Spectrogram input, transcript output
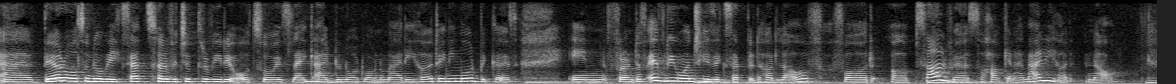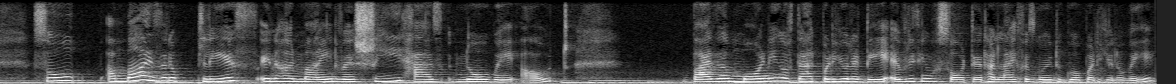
uh, there also nobody accepts her. Vichitravirya also is like, I do not want to marry her anymore because in front of everyone she has accepted her love for uh, Salvia. So how can I marry her now? So Amba is in a place in her mind where she has no way out. By the morning of that particular day, everything was sorted. Her life is going to go a particular way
